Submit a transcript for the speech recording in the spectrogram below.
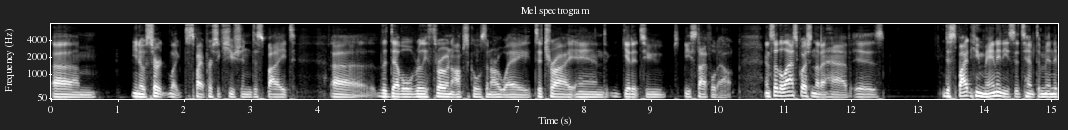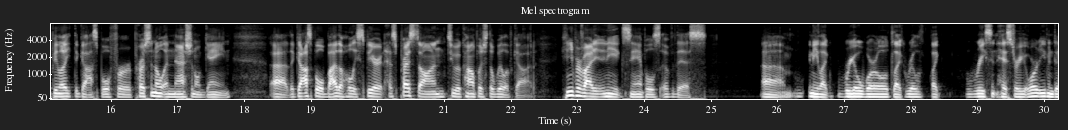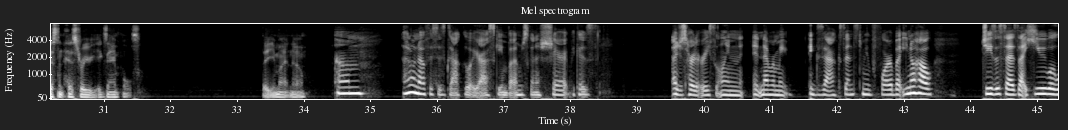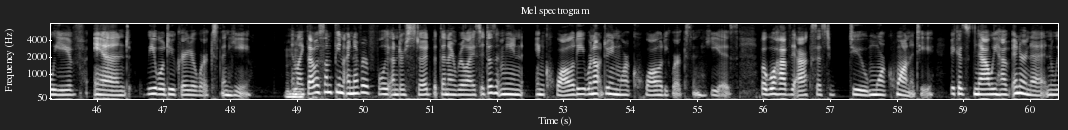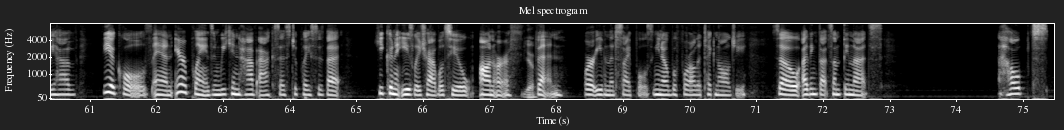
um, you know certain like despite persecution despite uh, the devil really throwing obstacles in our way to try and get it to be stifled out. And so the last question that i have is despite humanity's attempt to manipulate the gospel for personal and national gain uh, the gospel by the holy spirit has pressed on to accomplish the will of god. Can you provide any examples of this um, any like real world, like real, like recent history or even distant history examples that you might know? Um, I don't know if this is exactly what you're asking, but I'm just going to share it because I just heard it recently and it never made exact sense to me before. But you know how Jesus says that he will leave and we will do greater works than he. And mm-hmm. like that was something I never fully understood, but then I realized it doesn't mean in quality. We're not doing more quality works than he is, but we'll have the access to do more quantity because now we have internet and we have vehicles and airplanes and we can have access to places that he couldn't easily travel to on earth Yeah. then or even the disciples, you know, before all the technology. So I think that's something that's helped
